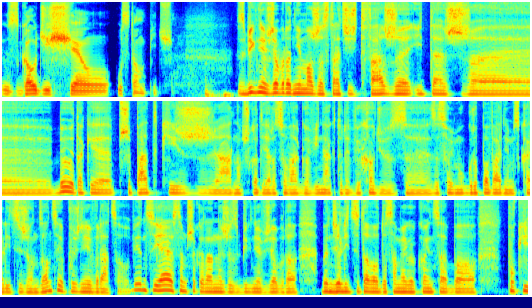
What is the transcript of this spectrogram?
zgodzi się ustąpić. Zbigniew Ziobro nie może stracić twarzy i też były takie przypadki, że na przykład Jarosława Gowina, który wychodził z, ze swoim ugrupowaniem z koalicji rządzącej, później wracał. Więc ja jestem przekonany, że Zbigniew Ziobro będzie licytował do samego końca, bo, póki,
